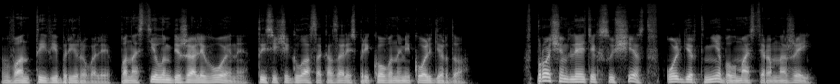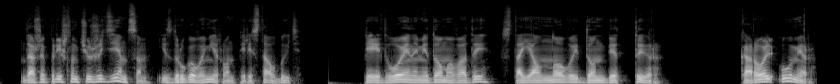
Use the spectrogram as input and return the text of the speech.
Ванты вибрировали, по настилам бежали воины, тысячи глаз оказались прикованными к Ольгерду. Впрочем, для этих существ Ольгерт не был мастером ножей. Даже пришлым чужеземцем из другого мира он перестал быть. Перед воинами Дома Воды стоял новый Дон Беттыр. Король умер.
